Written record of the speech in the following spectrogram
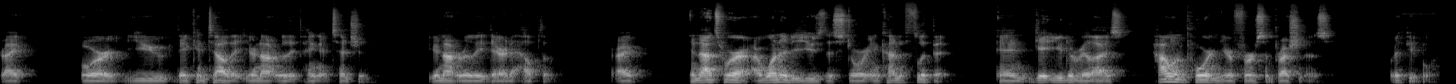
right? Or you they can tell that you're not really paying attention. You're not really there to help them, right? And that's where I wanted to use this story and kind of flip it and get you to realize how important your first impression is with people.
